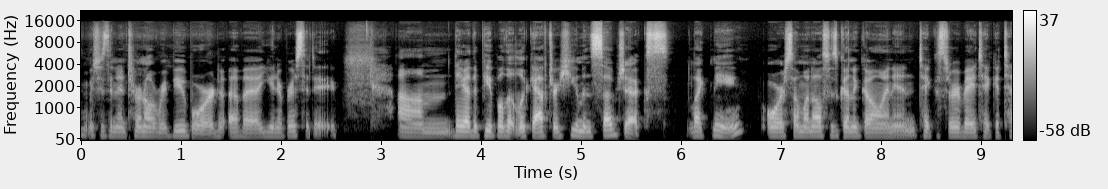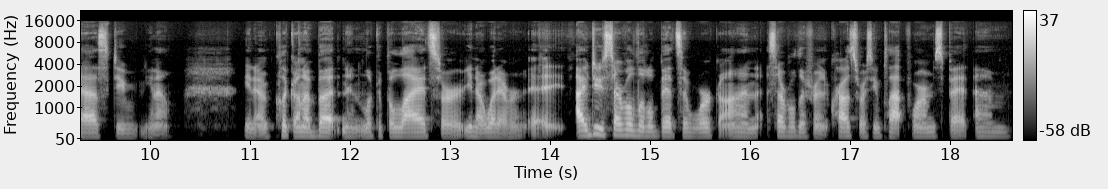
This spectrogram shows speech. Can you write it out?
which is an internal review board of a university. Um, they are the people that look after human subjects like me or someone else who's going to go in and take a survey, take a test, do, you know, you know, click on a button and look at the lights or, you know, whatever. Eh, I do several little bits of work on several different crowdsourcing platforms, but um,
